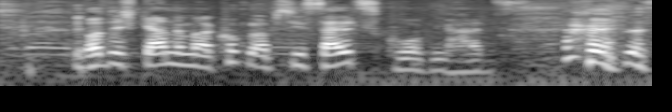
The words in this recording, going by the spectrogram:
würde ich gerne mal gucken, ob sie Salzgurken hat. Das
